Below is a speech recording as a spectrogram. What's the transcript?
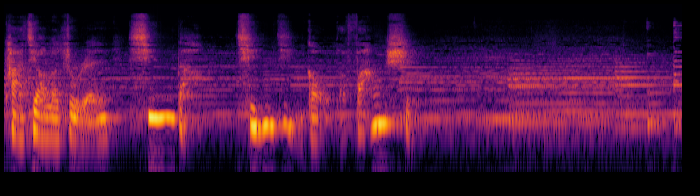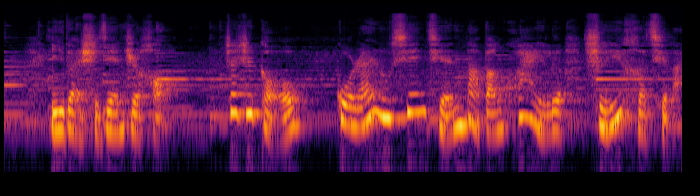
他教了主人新的亲近狗的方式。一段时间之后。这只狗果然如先前那般快乐随和起来。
